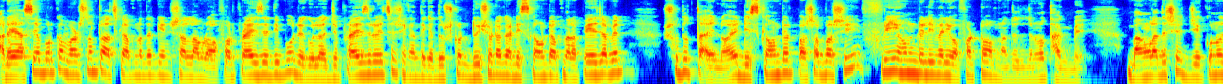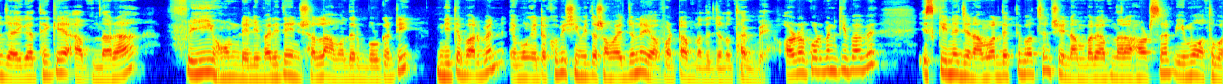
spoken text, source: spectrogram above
আর এই আসিয়া বোরকা ভার্সনটা আজকে আপনাদেরকে ইনশাল্লাহ আমরা অফার প্রাইজে দিব। রেগুলার যে প্রাইস রয়েছে, সেখান থেকে দুশো দুইশো টাকা ডিসকাউন্ট আপনারা পেয়ে যাবেন। শুধু তাই নয় ডিসকাউন্টের পাশাপাশি ফ্রি হোম ডেলিভারি অফারটাও আপনাদের জন্য থাকবে। বাংলাদেশের যে কোনো জায়গা থেকে আপনারা ফ্রি হোম ডেলিভারিতে ইনশাল্লাহ আমাদের বোরকাটি নিতে পারবেন এবং এটা খুবই সীমিত সময়ের জন্য এই অফারটা আপনাদের জন্য থাকবে। অর্ডার করবেন কীভাবে? স্ক্রিনে যে নাম্বার দেখতে পাচ্ছেন, সেই নাম্বারে আপনারা হোয়াটসঅ্যাপ ইমো অথবা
